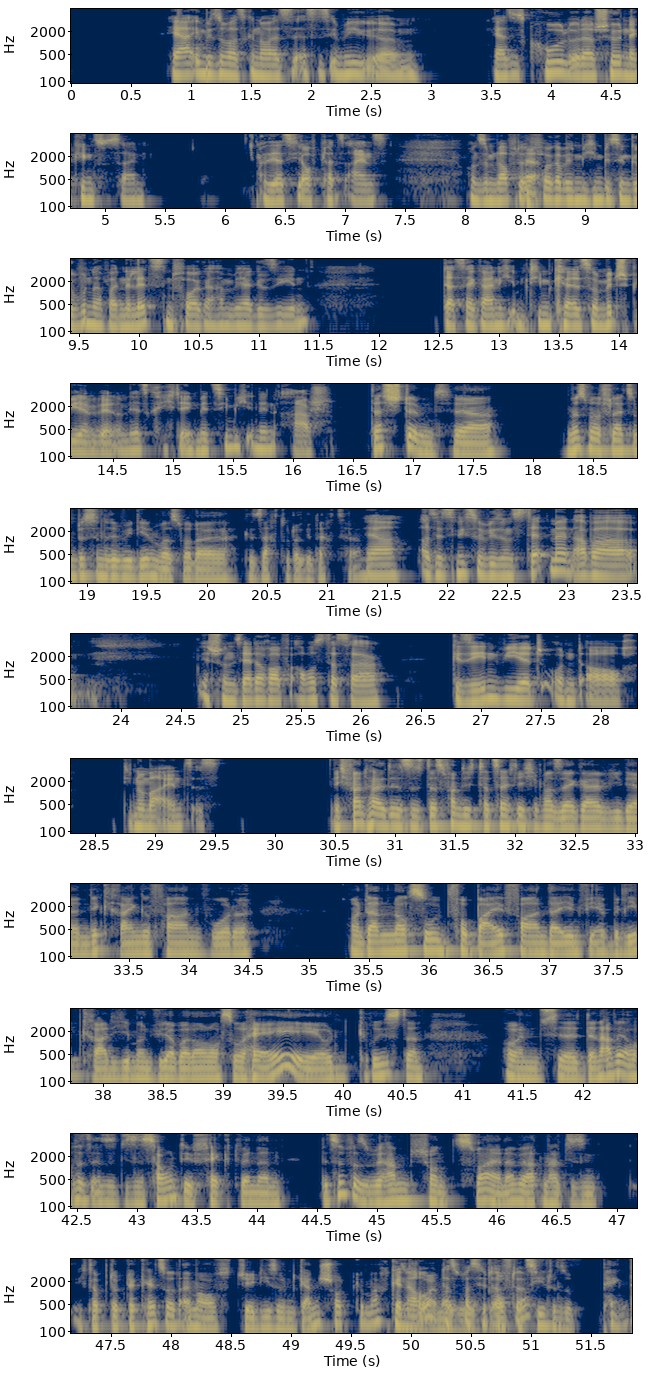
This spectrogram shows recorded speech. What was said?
Ja, irgendwie sowas, genau. Es, es ist irgendwie, ähm, ja, es ist cool oder schön, der King zu sein. Also er ist hier auf Platz 1. Und im Laufe der ja. Folge habe ich mich ein bisschen gewundert, weil in der letzten Folge haben wir ja gesehen, dass er gar nicht im Team Kelso mitspielen will. Und jetzt kriegt er ihn mir ziemlich in den Arsch. Das stimmt, ja. Müssen wir vielleicht so ein bisschen revidieren, was wir da gesagt oder gedacht haben. Ja, also jetzt nicht so wie so ein Stepman, aber ist schon sehr darauf aus, dass er gesehen wird und auch die Nummer 1 ist. Ich fand halt, das fand ich tatsächlich immer sehr geil, wie der Nick reingefahren wurde. Und dann noch so im Vorbeifahren, da irgendwie, er belebt gerade jemand wieder, aber dann noch so, hey, und grüßt dann. Und äh, dann haben wir auch jetzt also diesen Soundeffekt, wenn dann, beziehungsweise wir haben schon zwei, ne? Wir hatten halt diesen, ich glaube, Dr. Kelso hat einmal auf JD so einen Gunshot gemacht. Also genau, also das so passiert öfter. gezielt und so peng.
